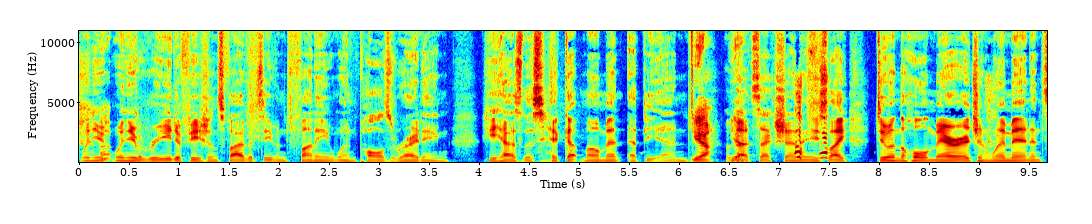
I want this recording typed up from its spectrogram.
When you when you read Ephesians five, it's even funny when Paul's writing. He has this hiccup moment at the end Yeah, of yeah. that section, and he's like doing the whole marriage and women and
